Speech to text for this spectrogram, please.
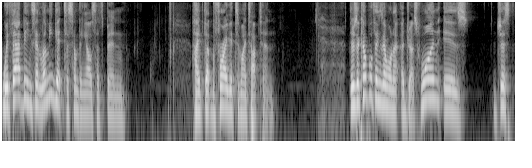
With that being said, let me get to something else that's been hyped up before I get to my top 10. There's a couple things I want to address. One is just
